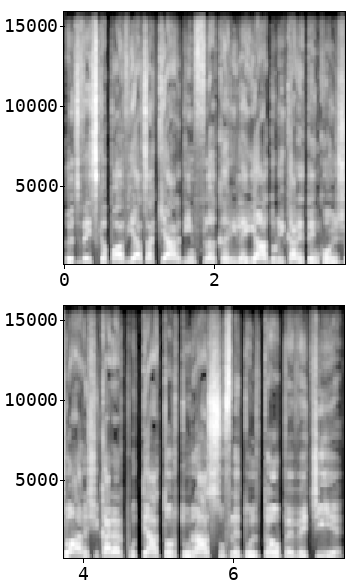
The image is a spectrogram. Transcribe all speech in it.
Îți vei scăpa viața chiar din flăcările iadului care te înconjoară și care ar putea tortura sufletul tău pe vecie.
